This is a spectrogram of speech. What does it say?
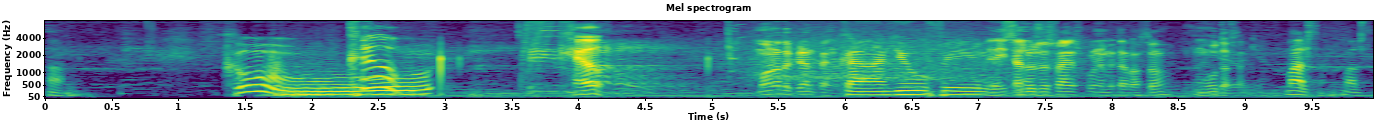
Α. Cool. Cool. Hell. Μόνο το Grand Final. Can you feel Δηλαδή the τα sun? losers finals που είναι μετά από αυτό, μου ούτε αυτά. Μάλιστα, μάλιστα.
